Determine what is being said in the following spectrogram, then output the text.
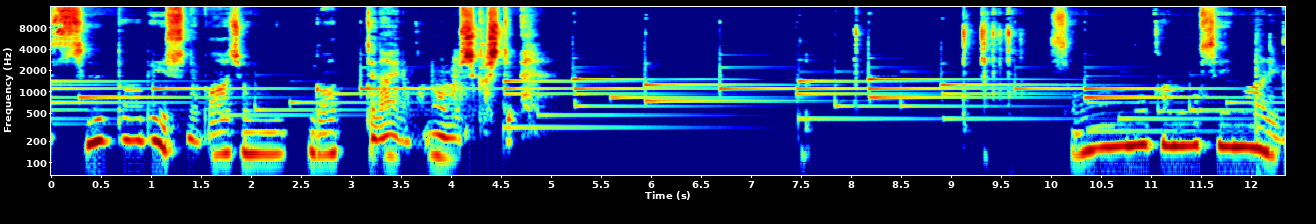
スーパーベースのバージョンが合ってないのかな？もしかして。その可能性もあるよね。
